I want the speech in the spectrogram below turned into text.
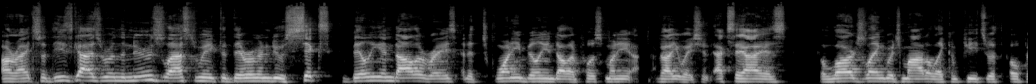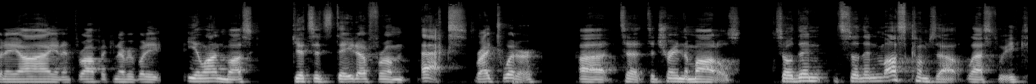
All right, so these guys were in the news last week that they were going to do a $6 billion raise at a $20 billion post money valuation. XAI is the large language model that competes with OpenAI and Anthropic and everybody, Elon Musk gets its data from X, right, Twitter, uh, to to train the models. So then, so then Musk comes out last week.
